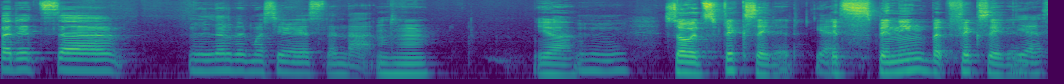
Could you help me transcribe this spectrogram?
but it's uh, a little bit more serious than that. Mm-hmm. Yeah. hmm So it's fixated. Yes. It's spinning but fixated. Yes.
